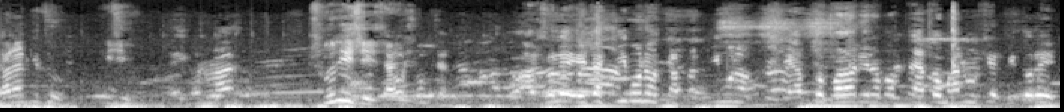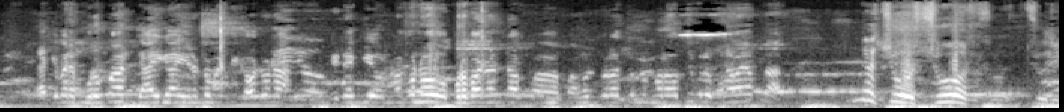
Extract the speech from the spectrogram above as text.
জানেন কিছু? এই ঘটনা শুনেছি আসলে এটা কি মনে হচ্ছে? আপনার কি মনে হচ্ছে? এত কড়া নিরাপত্তা এত মানুষের ভিতরে একেবারে প্রপার জায়গায় এরকম একটি ঘটনা এটা কি অন্য কোনো প্রপাগান্ডা পালন করার জন্য করা হচ্ছে বলে মনে হয় আপনার? না চোর চোর চুরি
